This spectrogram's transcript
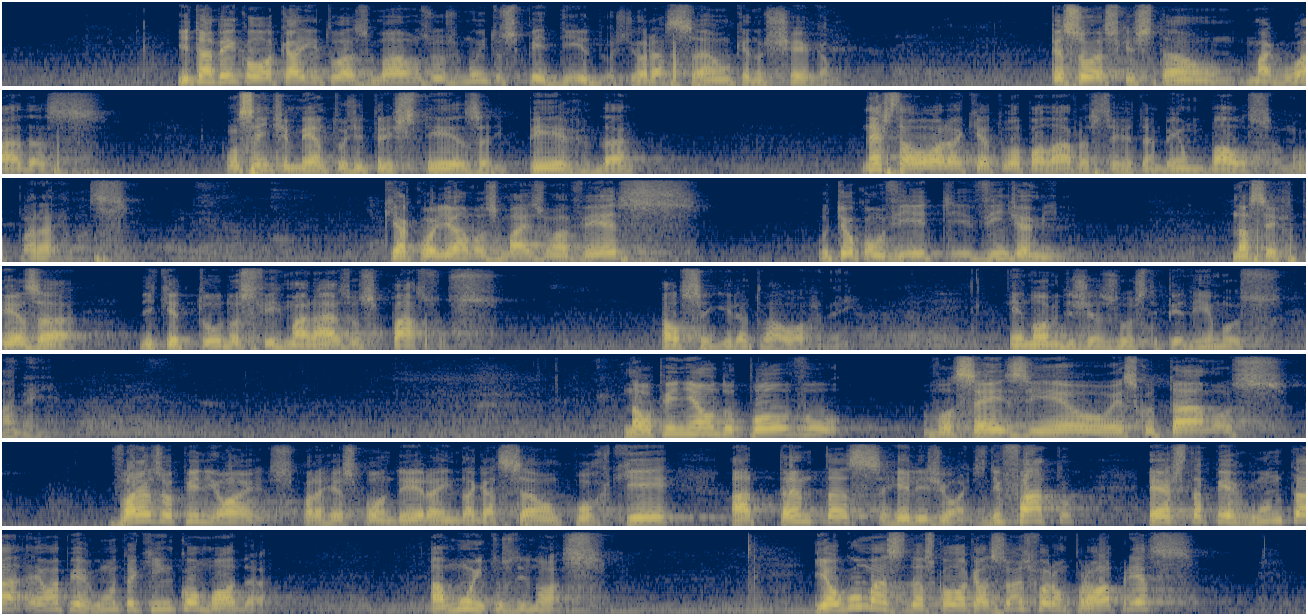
E também colocar em tuas mãos os muitos pedidos de oração que nos chegam Pessoas que estão magoadas, com sentimentos de tristeza, de perda. Nesta hora, que a tua palavra seja também um bálsamo para elas. Que acolhamos mais uma vez o teu convite, vinde a mim, na certeza de que tu nos firmarás os passos ao seguir a tua ordem. Em nome de Jesus te pedimos. Amém. Na opinião do povo, vocês e eu escutamos várias opiniões para responder à indagação por que há tantas religiões. De fato, esta pergunta é uma pergunta que incomoda a muitos de nós. E algumas das colocações foram próprias,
